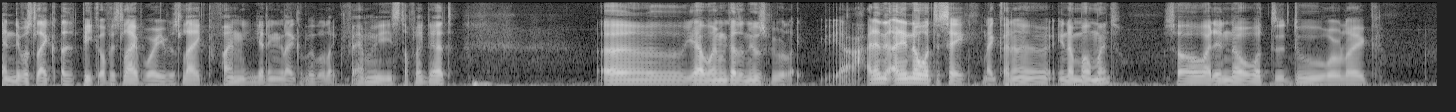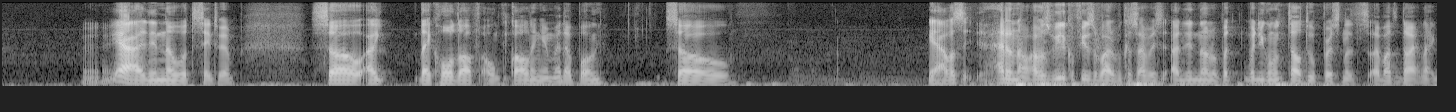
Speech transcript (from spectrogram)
and it was like at the peak of his life where he was like finally getting like a little like family and stuff like that. Uh, yeah, when we got the news, we were like, yeah, I didn't, I didn't know what to say, like in a in a moment, so I didn't know what to do or like, yeah, I didn't know what to say to him, so I like hold off on calling him at that point, so. Yeah, I was. I don't know. I was really confused about it because I was. I didn't know. But what you gonna tell to a person that's about to die? Like,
